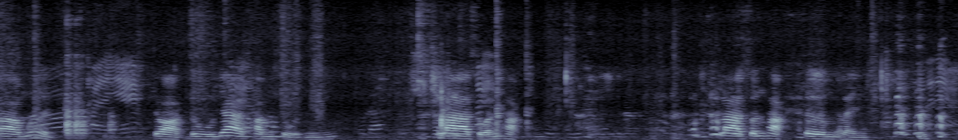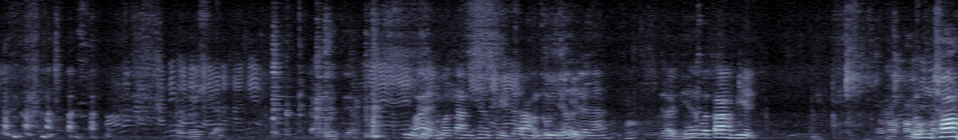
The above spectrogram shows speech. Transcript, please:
บ่าวมืด จอดดู ย่าทำสูตรนี้ ปลาสวนผัก ปลาสวนผักเติมอะไรนี่การไม่เสียไม่เขาตั้งชื่อผิดตั้งชื่อผิดนะไอ้กูก็ตั้งผิด ลุงช่อง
